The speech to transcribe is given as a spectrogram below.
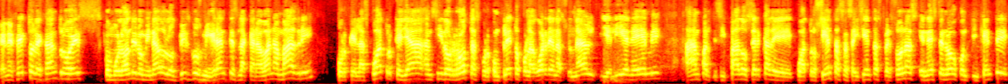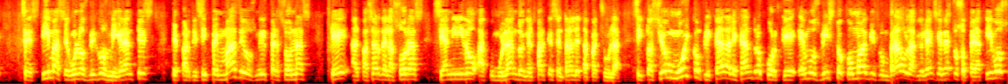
En efecto, Alejandro, es como lo han denominado los mismos migrantes, la caravana madre, porque las cuatro que ya han sido rotas por completo por la Guardia Nacional y el INM han participado cerca de 400 a 600 personas. En este nuevo contingente se estima, según los mismos migrantes, que participen más de 2.000 personas que al pasar de las horas se han ido acumulando en el Parque Central de Tapachula. Situación muy complicada, Alejandro, porque hemos visto cómo ha vislumbrado la violencia en estos operativos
